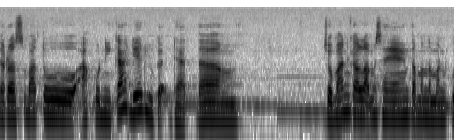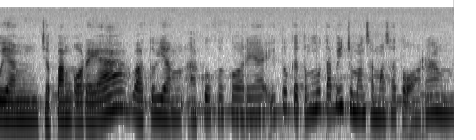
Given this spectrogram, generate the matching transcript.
Terus waktu aku nikah dia juga datang cuman kalau misalnya yang teman-temanku yang Jepang Korea waktu yang aku ke Korea itu ketemu tapi cuma sama satu orang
